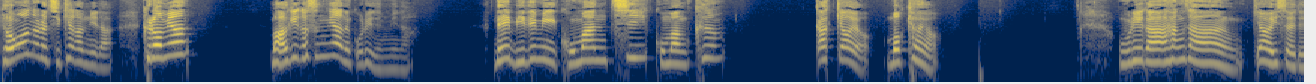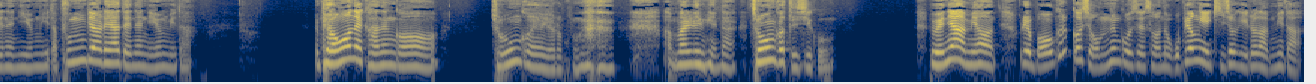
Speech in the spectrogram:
병원으로 지켜갑니다. 그러면, 마귀가 승리하는 꼴이 됩니다. 내 믿음이 고만치, 고만큼 깎여요. 먹혀요. 우리가 항상 껴 있어야 되는 이유입니다. 분별해야 되는 이유입니다. 병원에 가는 거 좋은 거예요, 여러분. 안 말립니다. 좋은 거 드시고. 왜냐하면 우리가 먹을 것이 없는 곳에서는 오병이의 기적이 일어납니다.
